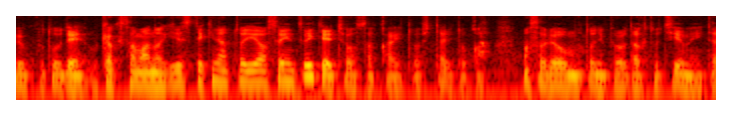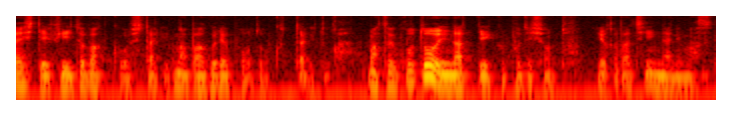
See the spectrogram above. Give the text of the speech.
いうことでお客様の技術的な問い合わせについて調査回答したりとか、まあ、それをもとにプロダクトチームに対してフィードバックをしたり、まあ、バグレポートを送ったりとか、ま、そういうことになっていくポジションという形になります。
